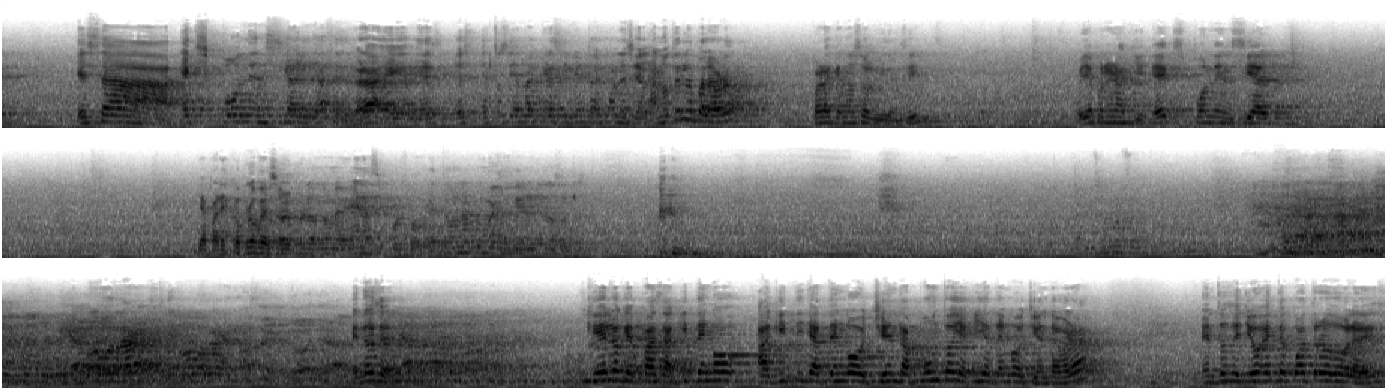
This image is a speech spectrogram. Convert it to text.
esa exponencialidad, ¿verdad? esto se llama crecimiento exponencial. Anoten la palabra para que no se olviden, ¿sí? Voy a poner aquí, exponencial. Ya parezco profesor, pero no me ven así, por favor. Esto es una conversación entre nosotros. Entonces, ¿qué es lo que pasa? Aquí tengo, aquí ya tengo 80 puntos y aquí ya tengo 80, ¿verdad? Entonces yo este 4 dólares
